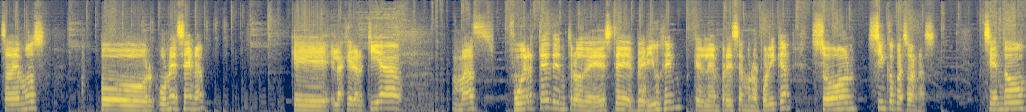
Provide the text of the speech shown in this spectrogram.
Sabemos por una escena que la jerarquía más fuerte dentro de este Beryugen, que es la empresa monopólica, son cinco personas, siendo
